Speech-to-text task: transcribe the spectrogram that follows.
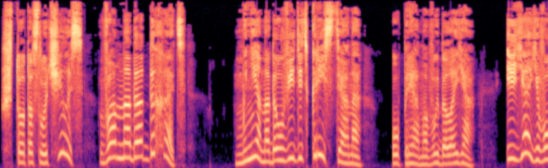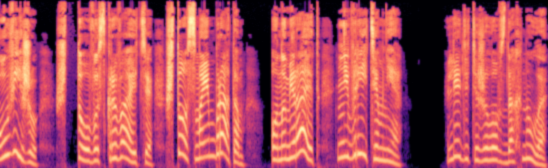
«Что-то случилось? Вам надо отдыхать». «Мне надо увидеть Кристиана», — упрямо выдала я. «И я его увижу! Что вы скрываете? Что с моим братом? Он умирает? Не врите мне!» Леди тяжело вздохнула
